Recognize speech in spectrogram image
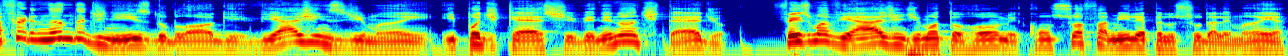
A Fernanda Diniz, do blog Viagens de Mãe e podcast Veneno Antitédio, fez uma viagem de motorhome com sua família pelo sul da Alemanha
